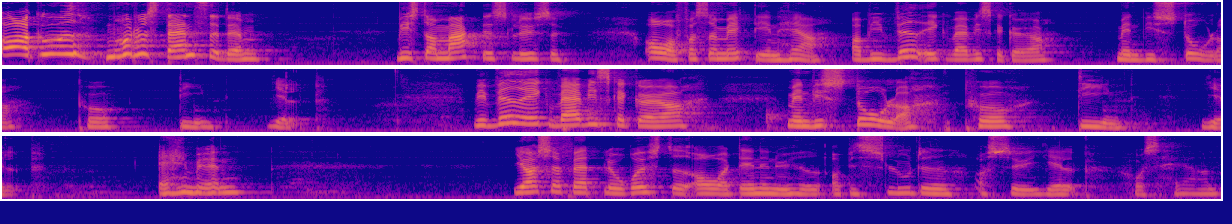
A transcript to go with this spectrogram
Åh Gud, må du stanse dem. Vi står magtesløse over for så mægtig en her, og vi ved ikke, hvad vi skal gøre, men vi stoler på din hjælp. Vi ved ikke, hvad vi skal gøre, men vi stoler på din hjælp. Amen. Josafat blev rystet over denne nyhed og besluttede at søge hjælp hos Herren.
